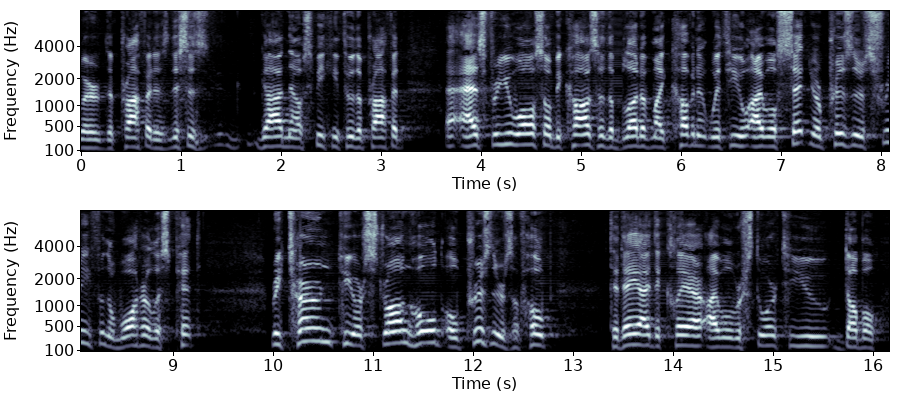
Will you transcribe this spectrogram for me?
where the prophet is, this is God now speaking through the prophet. As for you also, because of the blood of my covenant with you, I will set your prisoners free from the waterless pit. Return to your stronghold, O prisoners of hope. Today I declare I will restore to you double.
